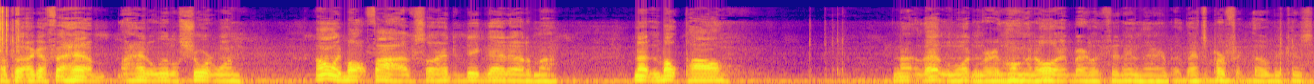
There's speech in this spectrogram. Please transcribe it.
I put I got I had I had a little short one. I only bought five, so I had to dig that out of my nut and bolt pile. Not, that one wasn't very long at all. It barely fit in there, but that's perfect though because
